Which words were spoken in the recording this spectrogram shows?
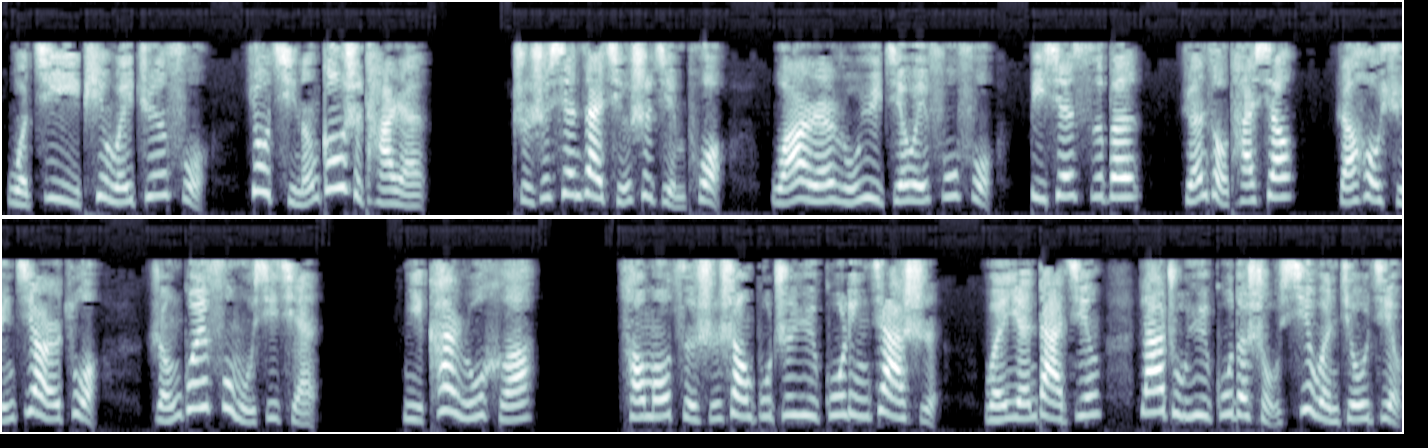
我既已聘为君父，又岂能更视他人？只是现在情势紧迫，我二人如欲结为夫妇，必先私奔，远走他乡，然后寻机而坐，仍归父母膝前。你看如何？曹某此时尚不知玉姑令嫁事。闻言大惊，拉住玉姑的手细问究竟。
